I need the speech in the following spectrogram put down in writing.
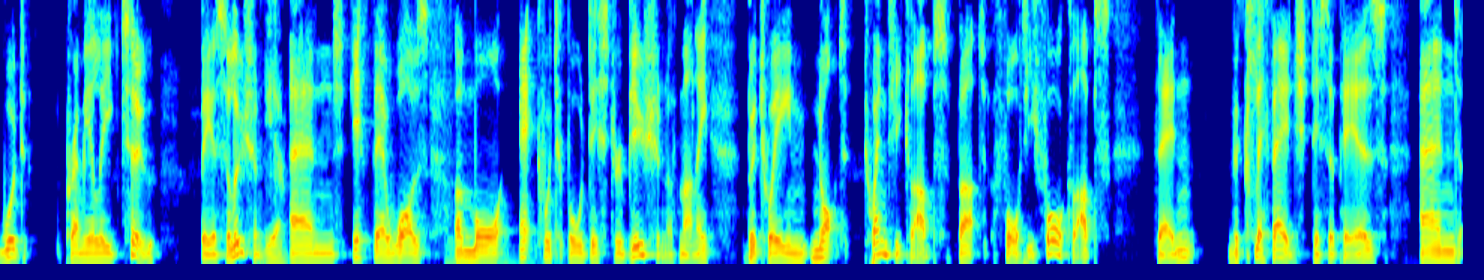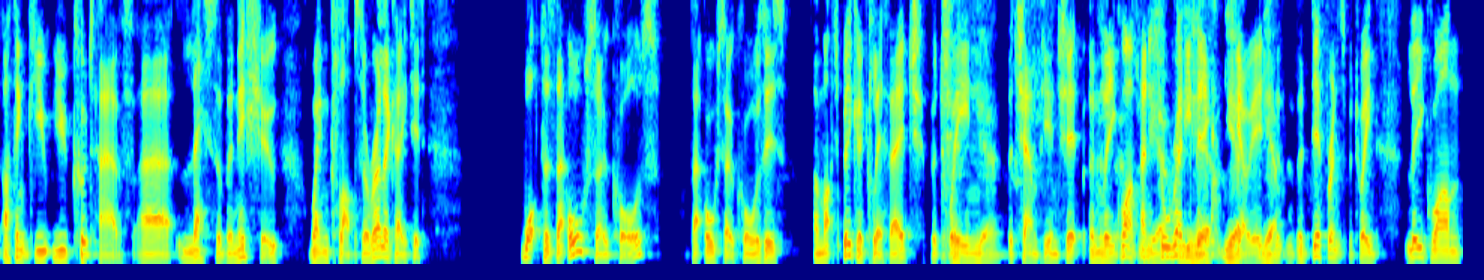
Would Premier League Two be a solution? Yeah. And if there was a more equitable distribution of money between not twenty clubs but forty four clubs, then the cliff edge disappears and I think you, you could have uh, less of an issue when clubs are relegated. What does that also cause? That also causes a much bigger cliff edge between yeah. the Championship and League One, and it's yeah, already yeah, big. you know, it's the, the, difference between League One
